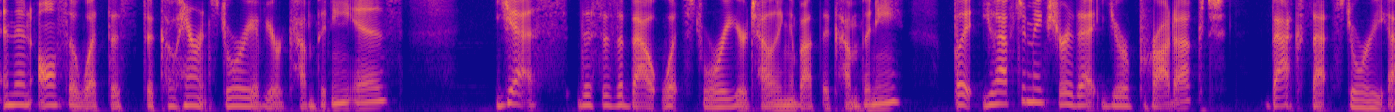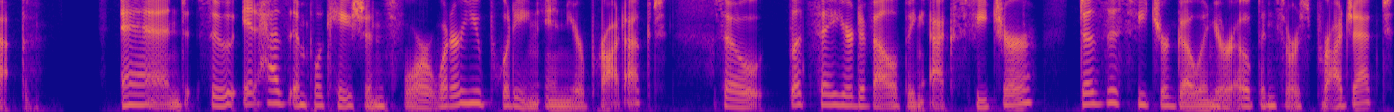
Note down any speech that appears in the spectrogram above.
and then also what this the coherent story of your company is, yes, this is about what story you're telling about the company, but you have to make sure that your product backs that story up. And so it has implications for what are you putting in your product? So let's say you're developing X feature. Does this feature go in your open source project?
